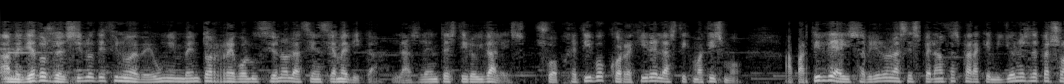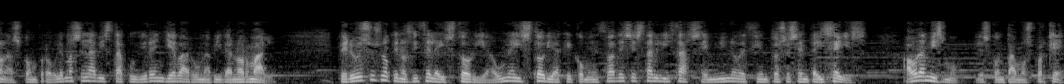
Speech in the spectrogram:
A mediados del siglo XIX, un invento revolucionó la ciencia médica, las lentes tiroidales. Su objetivo, corregir el astigmatismo. A partir de ahí se abrieron las esperanzas para que millones de personas con problemas en la vista pudieran llevar una vida normal. Pero eso es lo que nos dice la historia, una historia que comenzó a desestabilizarse en 1966. Ahora mismo les contamos por qué.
